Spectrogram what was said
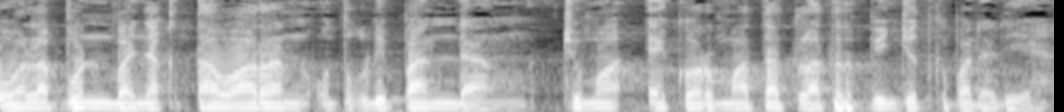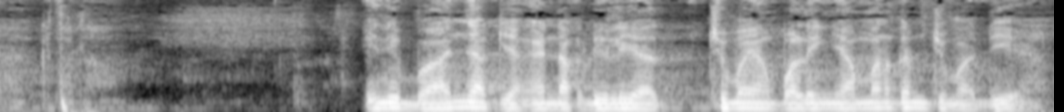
Walaupun banyak tawaran untuk dipandang, cuma ekor mata telah terpincut kepada dia. Ini banyak yang enak dilihat, cuma yang paling nyaman kan cuma dia.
